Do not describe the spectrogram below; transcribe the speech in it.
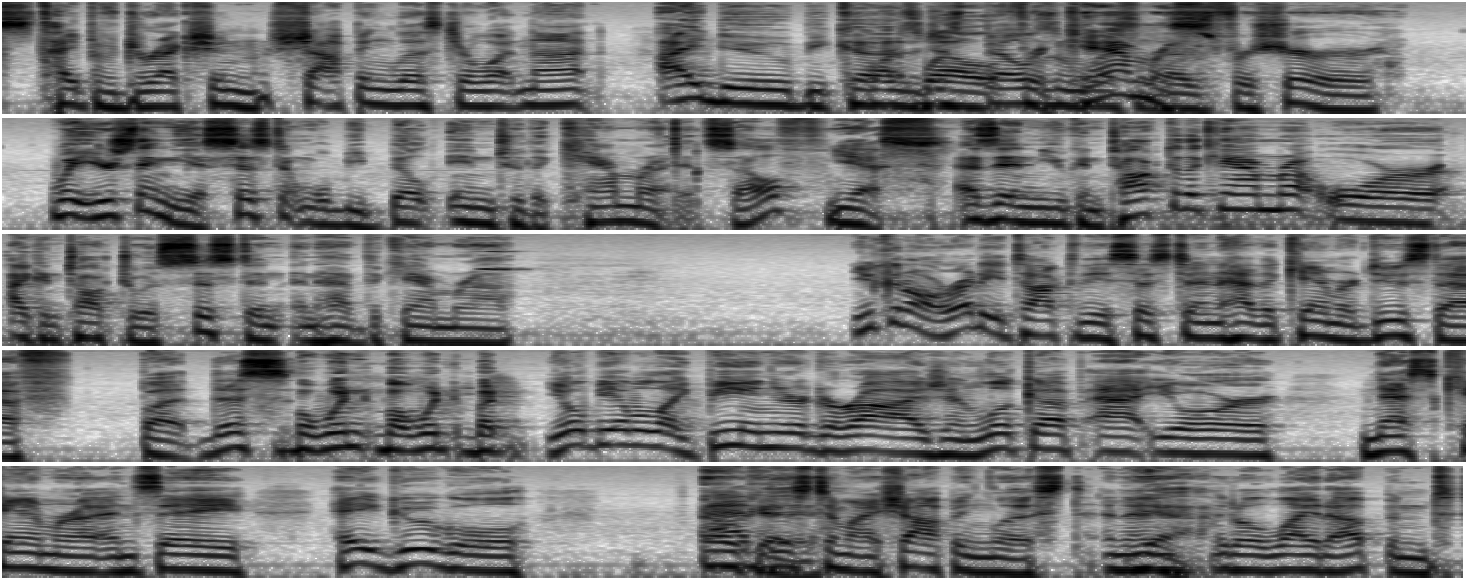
type of direction, shopping list or whatnot? I do because it just well, for cameras whistles? for sure. Wait, you're saying the assistant will be built into the camera itself? Yes. As in, you can talk to the camera, or I can talk to assistant and have the camera. You can already talk to the assistant and have the camera do stuff, but this But when, but when, but you'll be able to like be in your garage and look up at your Nest camera and say, "Hey Google, add Okay. this to my shopping list," and then Yeah. it'll light up and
